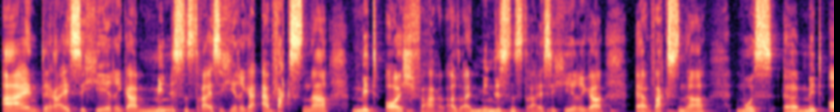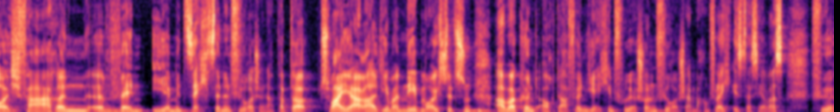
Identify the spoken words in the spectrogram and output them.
ein 30-jähriger, mindestens 30-jähriger Erwachsener mit euch fahren. Also ein mindestens 30-jähriger Erwachsener muss äh, mit euch fahren, äh, wenn ihr mit 16 einen Führerschein habt. Habt da zwei Jahre halt jemand neben euch sitzen, aber könnt auch dafür ein Jährchen früher schon einen Führerschein machen. Vielleicht ist das ja was für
